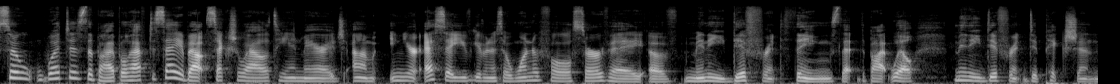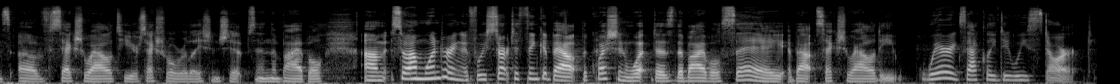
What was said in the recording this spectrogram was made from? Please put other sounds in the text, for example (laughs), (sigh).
So, what does the Bible have to say about sexuality and marriage? Um, in your essay, you've given us a wonderful survey of many different things that the Bible, well, many different depictions of sexuality or sexual relationships in the Bible. Um, so, I'm wondering if we start to think about the question, what does the Bible say about sexuality? Where exactly do we start?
